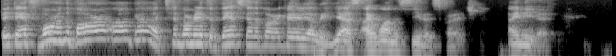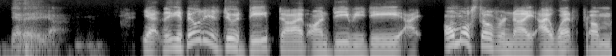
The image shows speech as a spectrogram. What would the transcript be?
they dance more on the bar. Oh god, ten more minutes of dancing on the bar Coyote. Yes, I want to see this footage. I need it. Yeah, there you go yeah, the ability to do a deep dive on DVD, I almost overnight I went from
